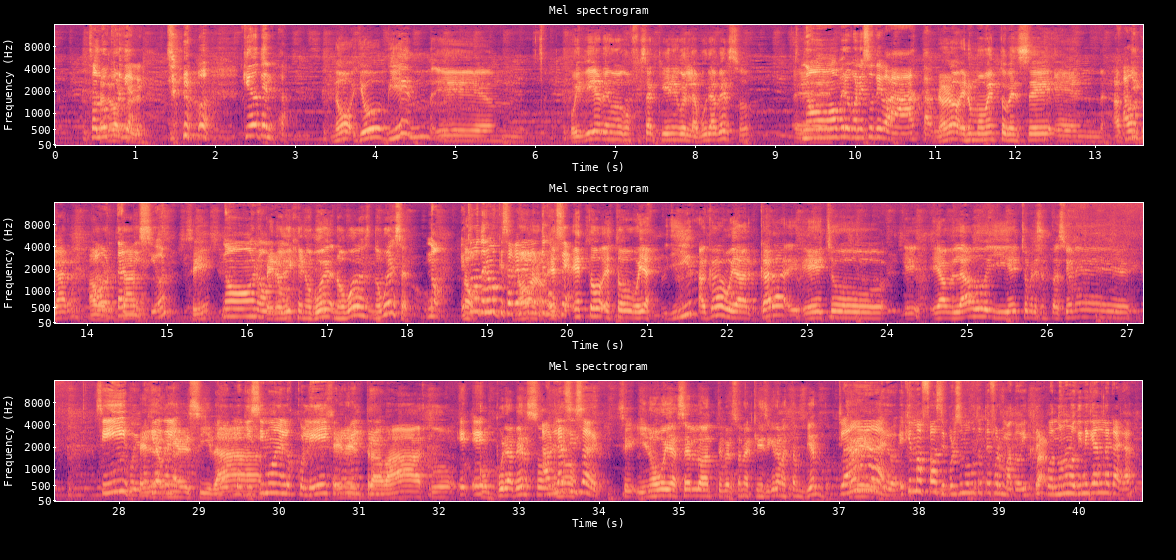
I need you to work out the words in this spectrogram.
Saludos Saludos, cordiales. Quedo atenta. No, yo bien. Eh, hoy día tengo que confesar que viene con la pura verso. Eh, No, pero con eso te basta. No, no, en un momento pensé en abdicar, ¿Abortar abortar. misión? Sí. No, no. Pero no. dije, no puede, no puede, no puede ser. No, esto lo tenemos que sacar no, adelante no, como es- sea. Esto, esto voy a ir acá, voy a dar cara. He he hecho, he, he hablado y he hecho presentaciones Sí, pues en la universidad, Lo, lo que hicimos en los colegios, en el trabajo, Eh, eh, con pura verso. hablar no. sin saber. Sí, y no voy a hacerlo ante personas que ni siquiera me están viendo. Claro, es que es más fácil, por eso me gusta este formato, ¿viste? Claro. Cuando uno no tiene que dar la cara.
